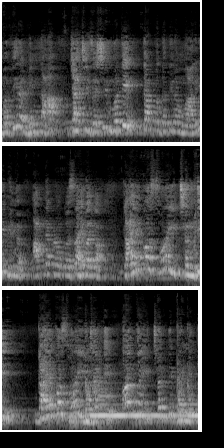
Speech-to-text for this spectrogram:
मतीर भिन्न हा. ज्याची जशी मती त्या पद्धतीनं मागणी भिन्न. आपल्याकडं कसं आहे बरं का? गायक स्वर इच्छंती. गायक स्वर इच्छंती. अर्थ इच्छंती पंडित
